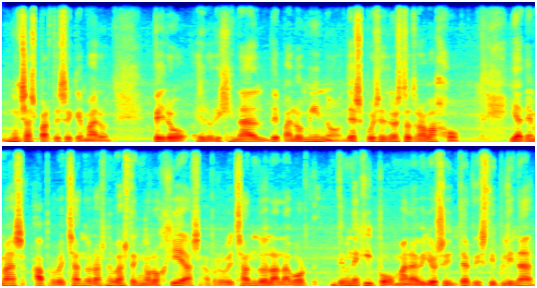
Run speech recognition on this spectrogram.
muchas partes se quemaron, pero el original de Palomino, después de nuestro trabajo, y además aprovechando las nuevas tecnologías, aprovechando la labor de un equipo maravilloso interdisciplinar,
